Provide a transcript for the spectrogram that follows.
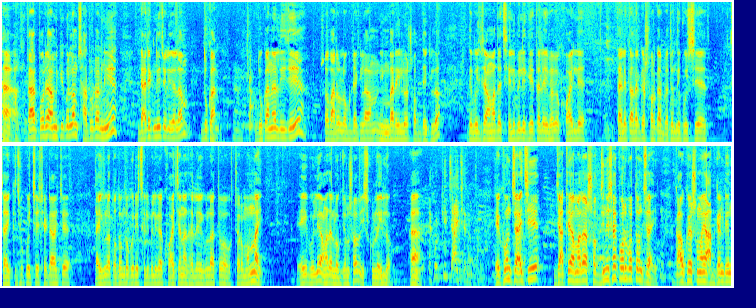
হ্যাঁ তারপরে আমি কি করলাম ছাতুটা নিয়ে ডাইরেক্ট নিয়ে চলে গেলাম দোকান। দোকানে নিয়ে যেয়ে সব আরও লোক দেখলাম নিম্বার এলো সব দেখল। দিয়ে বলছে আমাদের ছেলেপিলিকে তাহলে এইভাবে খোয়াইলে তাহলে তাদেরকে সরকার বেতন দিয়ে পুষছে। চাই কিছু করছে সেটা হচ্ছে তাইগুলো তদন্ত করে ছেলেপিলিকে খোয়াইছে না তাহলে এগুলো তো চরম অন্যায়। এই বলে আমাদের লোকজন সব স্কুলে এলো হ্যাঁ। এখন কি চাইছেন এখন চাইছি যাতে আমরা সব জিনিসের পরিবর্তন চাই। কাউকে সময় আধ ঘণ্টা ডিম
